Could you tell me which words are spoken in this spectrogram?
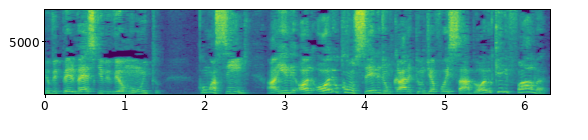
eu vi perverso que viveu muito. Como assim? Aí ele olha, olha o conselho de um cara que um dia foi sábio, olha o que ele fala.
